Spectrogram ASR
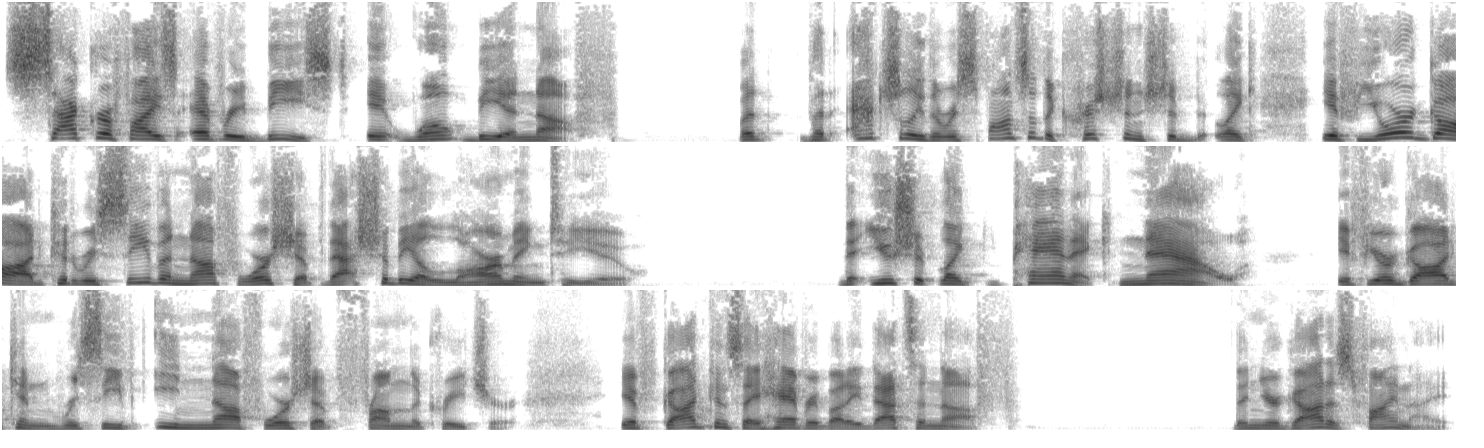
sacrifice every beast. It won't be enough. But but actually the response of the Christian should be like if your God could receive enough worship, that should be alarming to you. That you should like panic now if your God can receive enough worship from the creature. If God can say, "Hey everybody, that's enough." Then your God is finite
